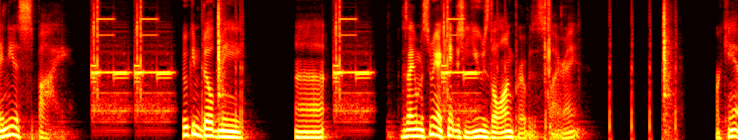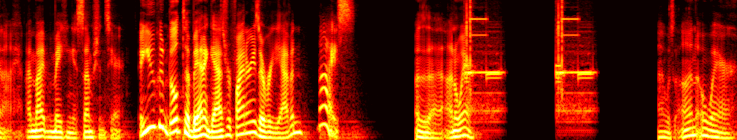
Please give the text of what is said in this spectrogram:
I need a spy. Who can build me, uh, because I'm assuming I can't just use the long probe as a spy, right? Or can I? I might be making assumptions here. Oh, You can build Tibanna gas refineries over Yavin? Nice. I was uh, unaware. I was unaware.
